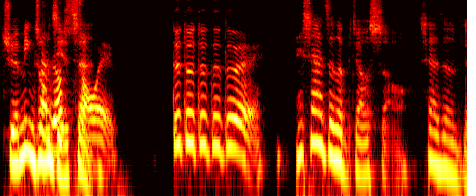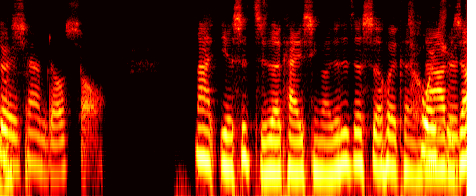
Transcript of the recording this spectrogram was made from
绝命终结者。哎、欸，对对对对对。哎、欸，现在真的比较少，现在真的比较少，对，现在比较少。那也是值得开心了，就是这社会可能 大家比较，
